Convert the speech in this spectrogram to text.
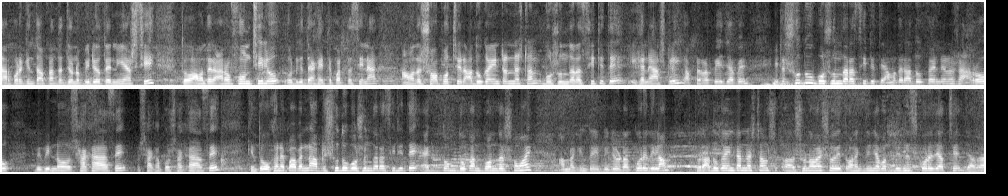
তারপরে কিন্তু আপনাদের জন্য ভিডিওতে নিয়ে আসছি। তো আমাদের আরও ফোন ছিল ওটিকে দেখাইতে পারতেছি না। আমাদের শপ হচ্ছে রাধুকা ইন্টারন্যাশনাল বসুন্ধরা সিটিতে এখানে আসলেই আপনারা পেয়ে যাবেন। এটা শুধু বসুন্ধরা সিটিতে আমাদের রাধুকা ইন্টারন্যাশনাল আরও বিভিন্ন শাখা আছে, শাখা শাখা আছে, কিন্তু ওখানে পাবেন না। আপনি শুধু বসুন্ধরা সিটিতে একদম দোকান বন্ধের সময় আমরা কিন্তু এই ভিডিওটা করে দিলাম। তো রাধুকা ইন্টারন্যাশনাল সুনামের সহিত অনেক দিন যাবৎ বিজনেস করে যাচ্ছে। যারা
